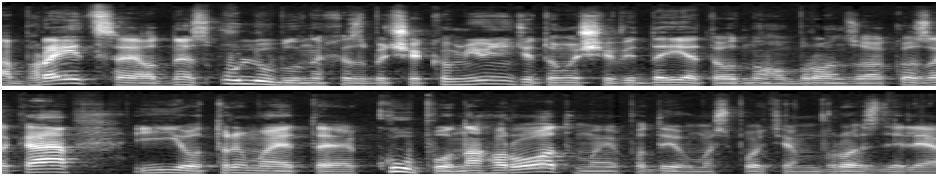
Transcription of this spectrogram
Апгрейд це одне з улюблених СБЧ ком'юніті, тому що віддаєте одного бронзового козака і отримаєте купу нагород. Ми подивимось потім в розділі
